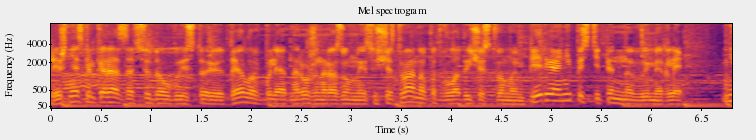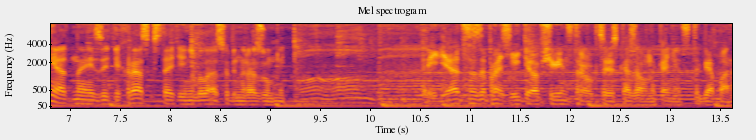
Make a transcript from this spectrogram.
Лишь несколько раз за всю долгую историю Делов были обнаружены разумные существа, но под владычеством Империи они постепенно вымерли. Ни одна из этих рас, кстати, не была особенно разумной. «Придется запросить общую инструкцию», — сказал наконец-то Габар.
